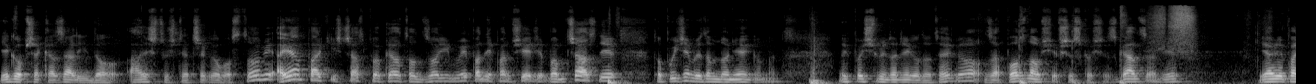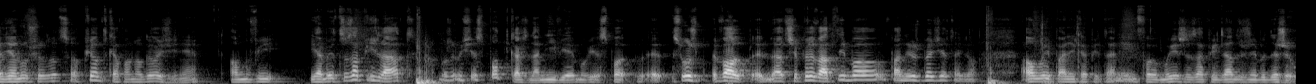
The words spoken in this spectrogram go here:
Jego przekazali do aresztu śledczego w Ostrowie, a ja po jakiś czas prokurator dzwoni, mówi, pan, niech pan przyjedzie, mam czas, nie, to pójdziemy tam do niego. No, no i poszliśmy do niego do tego, zapoznał się, wszystko się zgadza, nie. Ja mówię, panie Januszu, to co, piątka panu grozi, nie? On mówi, ja mówię, to za 5 lat możemy się spotkać na Niwie, mówię, spo, e, służb, wol, znaczy prywatny, bo pan już będzie tego. A on mówi, panie kapitanie, informuję, że za 5 lat już nie będę żył.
